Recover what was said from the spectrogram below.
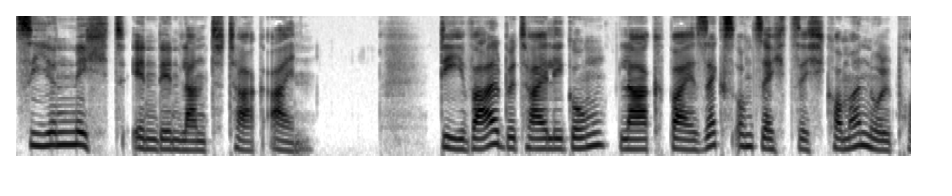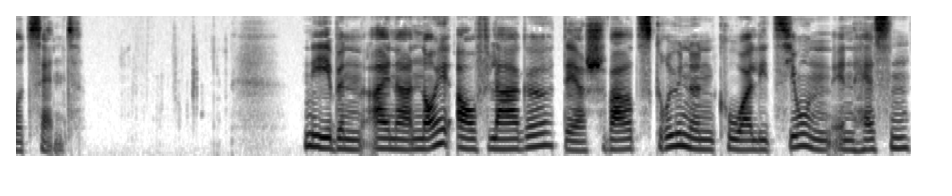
ziehen nicht in den Landtag ein. Die Wahlbeteiligung lag bei 66,0 Prozent. Neben einer Neuauflage der schwarz-grünen Koalition in Hessen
